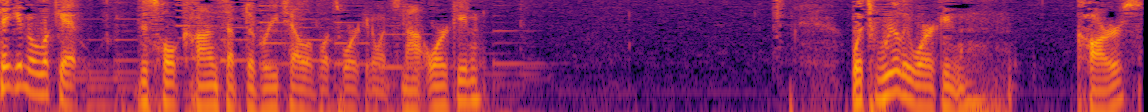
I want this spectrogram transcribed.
taking a look at this whole concept of retail of what's working and what's not working. What's really working? Cars,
